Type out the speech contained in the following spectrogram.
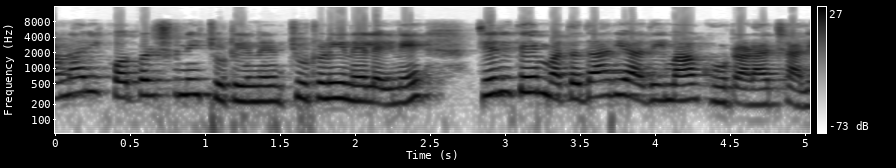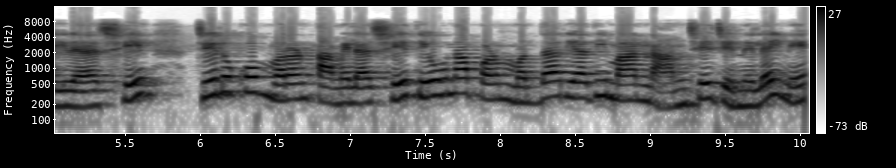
આવનારી કોર્પોરેશનની ચૂંટણીને ચૂંટણીને લઈને જે રીતે મતદાર યાદીમાં ઘોટાળા ચાલી રહ્યા છે, જે લોકો મરણ પામેલા છે, તેઓના પણ મતદાર યાદીમાં નામ છે, જેને લઈને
